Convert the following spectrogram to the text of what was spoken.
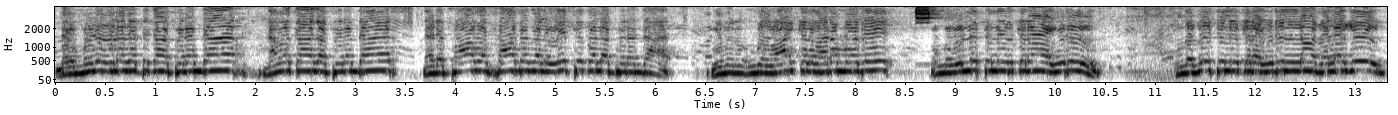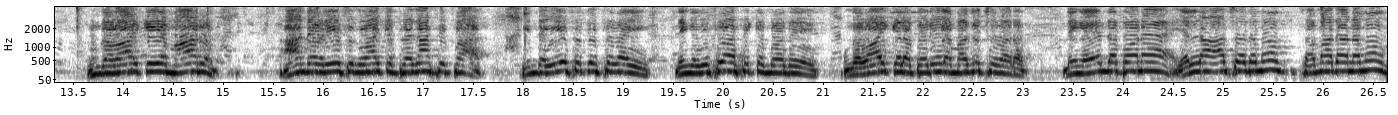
இந்த முழு உலகத்துக்காக பிறந்தார். நமக்காக பிறந்தார். நம்முடைய பாவ சாபங்களை ஏற்றுக்கொள்ள பிறந்தார். இவர் உங்க வாழ்க்கையில் வரும்போது உங்க உள்ளத்தில் இருக்கிற இருள் உங்க வீட்டில் இருக்கிற இருள் எல்லாம் விலகி உங்க வாழ்க்கையை மாறும். ஆண்டவர் இயேசு வாழ்க்கை பிரகாசிப்பார். இந்த இயேசு கிறிஸ்துவை நீங்க விசுவாசிக்கும் போது உங்க வாழ்க்கையில பெரிய மகிழ்ச்சி வரும். நீங்க எந்த போன எல்லா ஆஸ்வாதமும் சமாதானமும்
